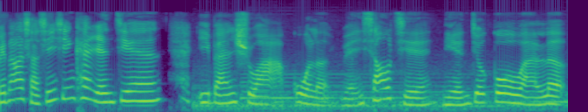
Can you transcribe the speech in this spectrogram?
回到小星星看人间，一般说啊，过了元宵节，年就过完了，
